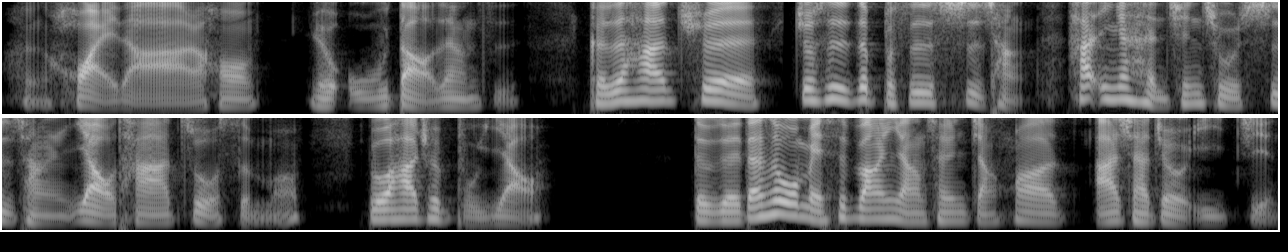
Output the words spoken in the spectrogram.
很坏的啊，然后有舞蹈这样子。可是他却就是这不是市场，他应该很清楚市场要他做什么。不过他却不要，对不对？但是我每次帮杨丞琳讲话，阿夏就有意见，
